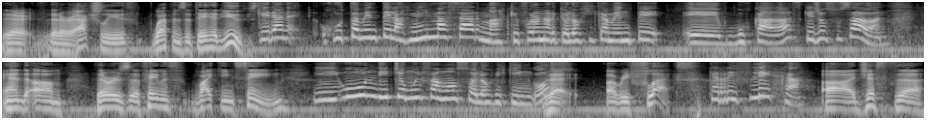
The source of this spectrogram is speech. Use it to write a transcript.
that are actually weapons that they had used. que eran justamente las mismas armas que fueron arqueológicamente eh, buscadas que ellos usaban. And um, there was a famous Viking saying Y hubo un dicho muy famoso de los vikingos that uh, reflects que refleja uh, just the,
